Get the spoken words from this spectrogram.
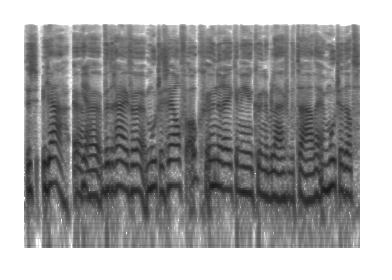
Dus ja, uh, ja, bedrijven moeten zelf ook hun rekeningen kunnen blijven betalen en moeten dat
